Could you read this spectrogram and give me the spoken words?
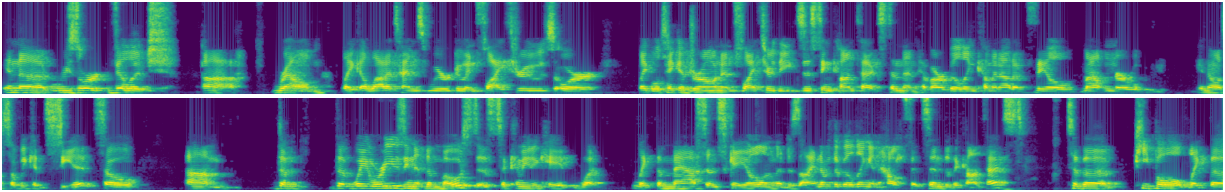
in the resort village uh, realm, like a lot of times we are doing fly throughs or like we'll take a drone and fly through the existing context and then have our building coming out of Vail Mountain or you know so we can see it. So um, the the way we're using it the most is to communicate what like the mass and scale and the design of the building and how it fits into the context to the people like the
